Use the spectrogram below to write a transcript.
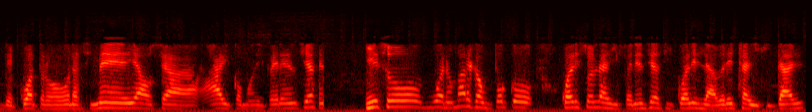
de cuatro horas y media, o sea, hay como diferencias. Y eso, bueno, marca un poco cuáles son las diferencias y cuál es la brecha digital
